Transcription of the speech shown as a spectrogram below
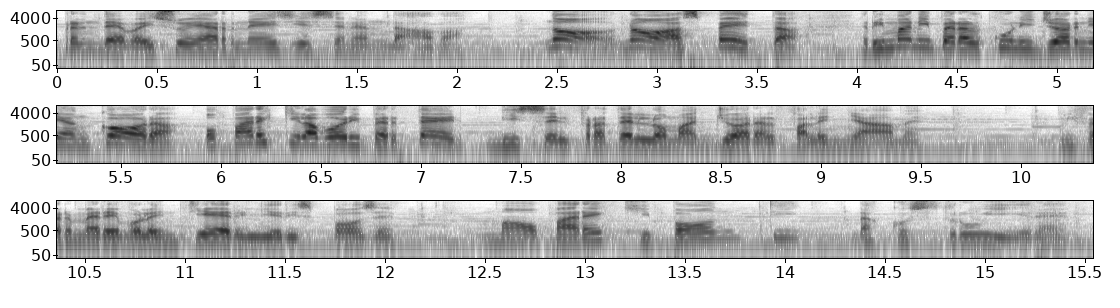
prendeva i suoi arnesi e se ne andava. No, no, aspetta, rimani per alcuni giorni ancora, ho parecchi lavori per te, disse il fratello maggiore al falegname. Mi fermerei volentieri, gli rispose, ma ho parecchi ponti da costruire.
